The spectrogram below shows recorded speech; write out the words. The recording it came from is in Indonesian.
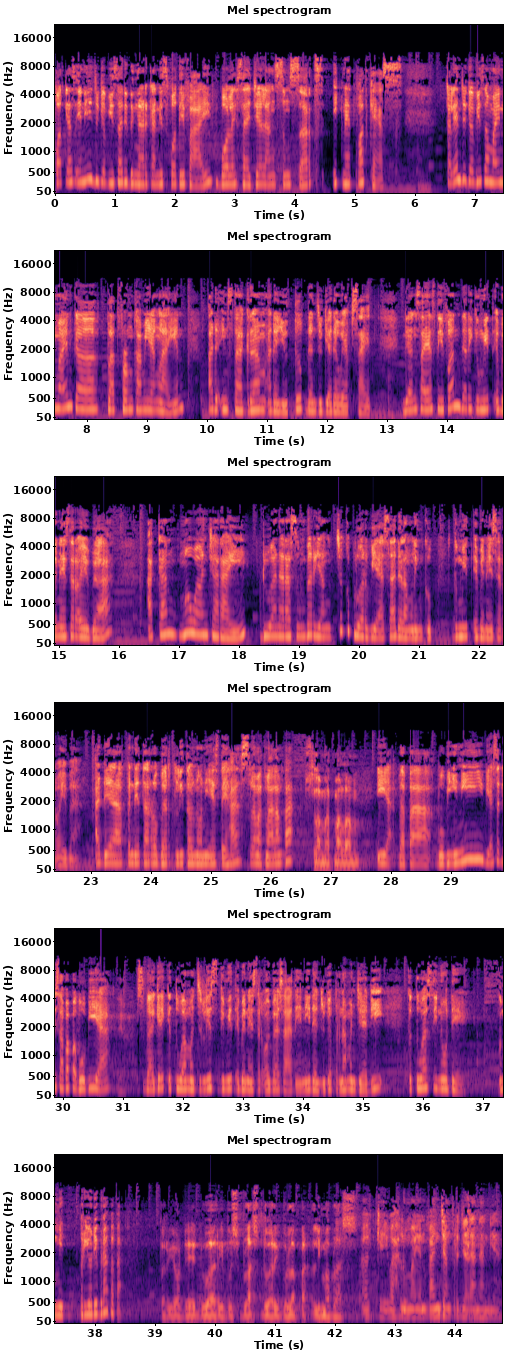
Podcast ini juga bisa didengarkan di Spotify, boleh saja langsung search Ignite Podcast. Kalian juga bisa main-main ke platform kami yang lain. Ada Instagram, ada YouTube, dan juga ada website. Dan saya Steven dari Gemit Ebenezer Oeba akan mewawancarai dua narasumber yang cukup luar biasa dalam lingkup Gemit Ebenezer Oeba. Ada Pendeta Robert Little Noni STH. Selamat malam Pak. Selamat malam. Iya, Bapak Bobi ini biasa disapa Pak Bobi ya. Ya. Sebagai Ketua Majelis Gemit Ebenezer Oeba saat ini dan juga pernah menjadi Ketua Sinode Gemit periode berapa Pak? Periode 2011-2015. Oke, wah lumayan panjang perjalanannya.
